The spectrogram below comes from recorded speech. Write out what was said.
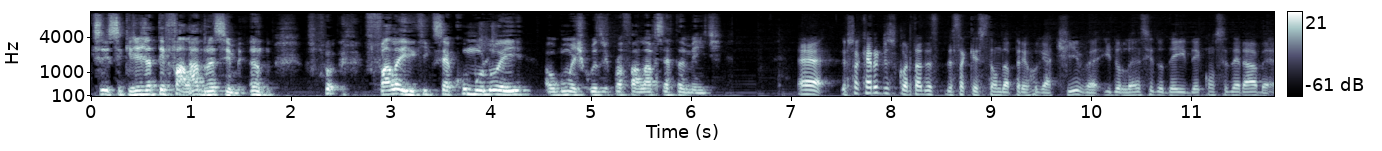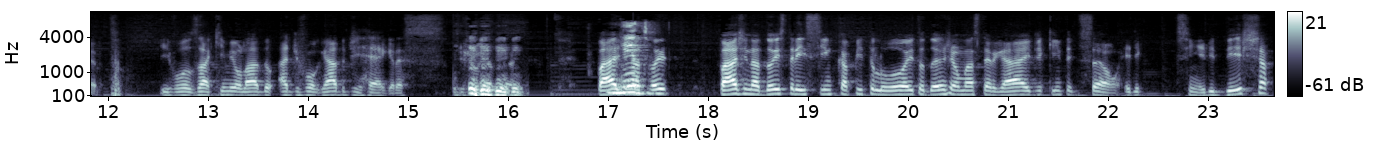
Você queria já ter falado, né, Sembiano? Fala aí, o que, que você acumulou aí? Algumas coisas para falar, certamente. É, eu só quero discordar dessa questão da prerrogativa e do lance do D&D considerar aberto. E vou usar aqui meu lado advogado de regras. De página, 2, página 235, capítulo 8, Dungeon Master Guide, quinta edição. Ele, sim, ele deixa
